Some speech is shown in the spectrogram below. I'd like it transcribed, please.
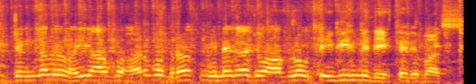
इस जंगल में भाई आपको हर वो दरख्त मिलेगा जो आप लोग टीवी में देखते थे बस।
